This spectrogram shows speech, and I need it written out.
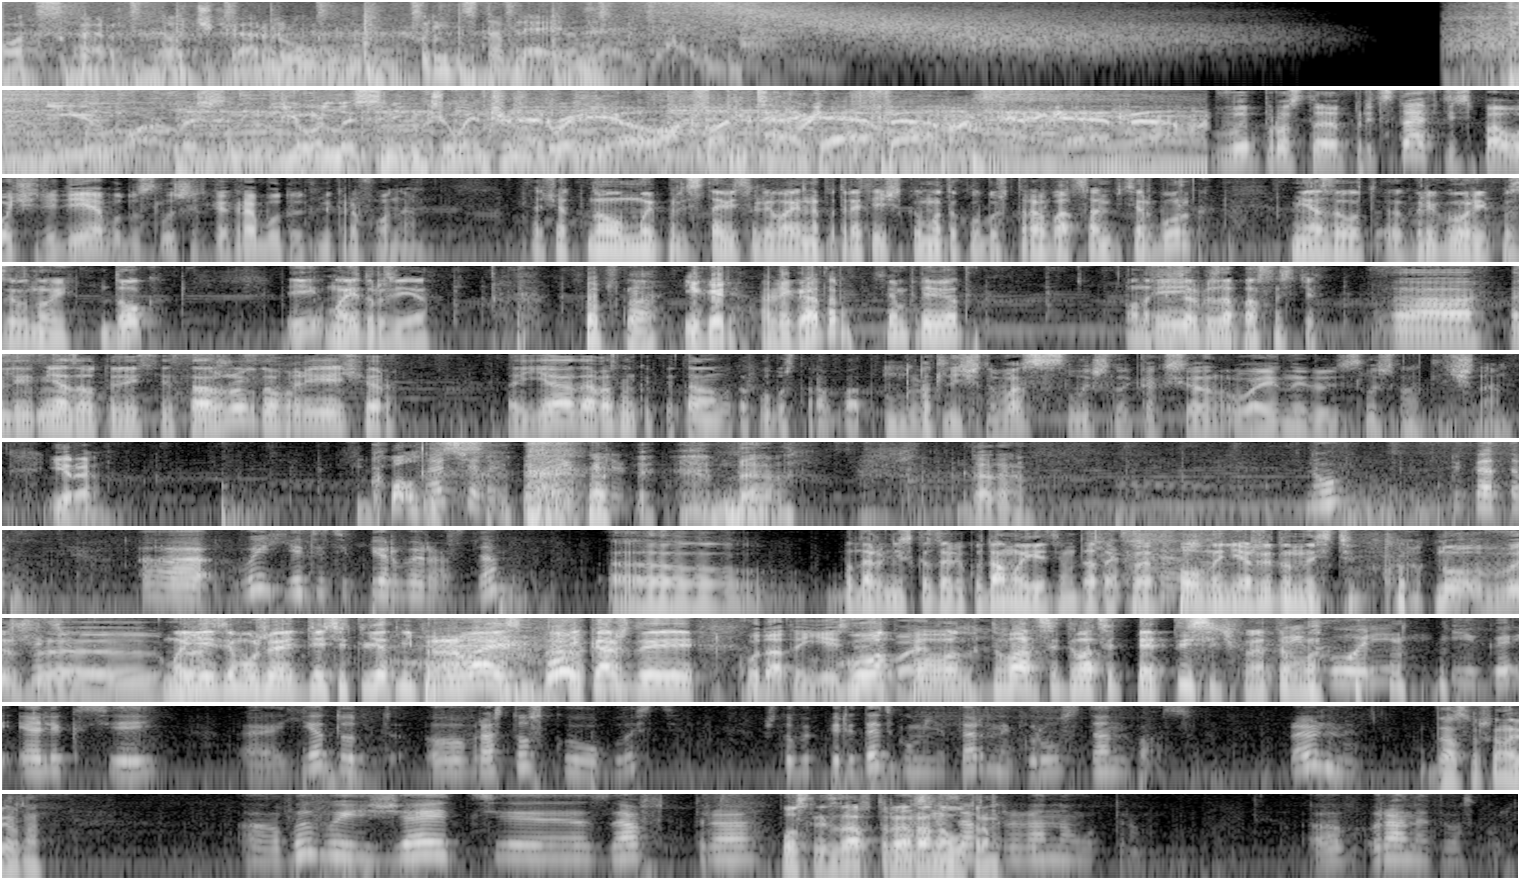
Отстар.ру представляет You are listening. You're listening to Internet Radio Funtank FM. Funtank FM. Вы просто представьтесь по очереди, я буду слышать, как работают микрофоны. Значит, ну, мы представители военно-патриотического мотоклуба «Штрафбат» Санкт-Петербург. Меня зовут Григорий, позывной «Док». И мои друзья. Собственно, Игорь Аллигатор. Всем привет. Он офицер И- безопасности. А, Меня зовут Алексей Стажук, добрый вечер. Я дорожный капитан мотоклуба «Штрафбат». Отлично, вас слышно, как все военные люди, слышно отлично. Ира. Голос. Начали? Поехали. Да. Да-да. Ну, ребята, а, вы едете первый раз, да? Э, Мы даже не сказали, куда мы едем, да, такая полная неожиданность. Ну, вы же Мы куда- ездим уже 10 лет, не прерываясь, и каждый куда-то ездите, год поэтому... по 20-25 тысяч, поэтому... Григорий, Игорь и Алексей э, едут э, в Ростовскую область, чтобы передать гуманитарный груз Донбассу. Правильно? Да, совершенно верно. А Вы выезжаете завтра... Послезавтра, рано утром. послезавтра рано утром. Рано это во сколько?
